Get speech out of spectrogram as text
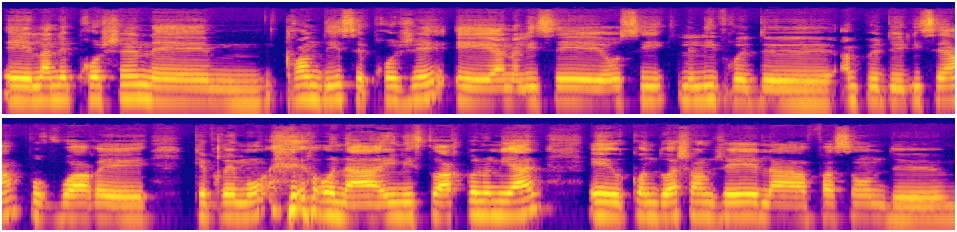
et l'année prochaine euh, grandir ces projets et analyser aussi les livres de un peu de lycéens pour voir que vraiment on a une histoire coloniale et qu'on doit changer la façon de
